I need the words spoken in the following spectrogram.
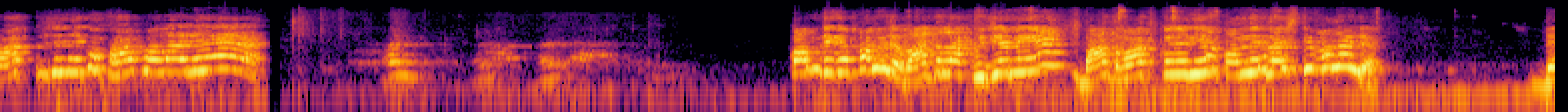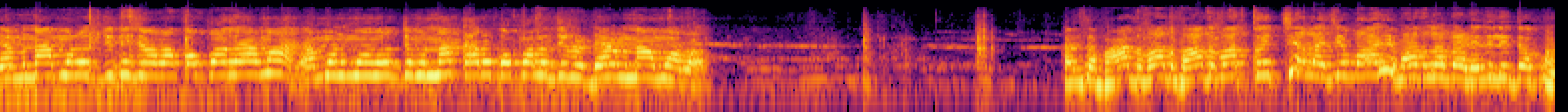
ভাত খুঁজে দিন কোথাও পালাইলে কোন দিকে পালাইলে ভাত লা খুঁজে নিয়ে, ভাত ভাত করে নিয়ে কোন দিকে আসতে পালাইলে ড্যাম না মরত যদি যাবা কপালে আমার, এমন মরত যেমন না কারও কপালে ছিল ড্যাম না মরত। আচ্ছা ভাত ভাত ভাত ভাত করছে লাগছে বাড়ি, ভাত লা বাড়িয়ে দিলি তখন।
